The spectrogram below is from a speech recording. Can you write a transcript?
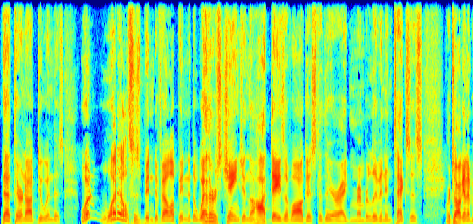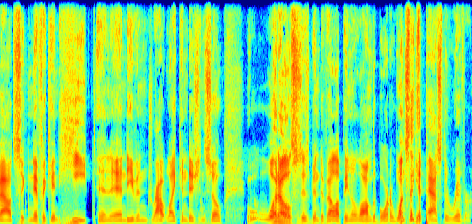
that they're not doing this. What what else has been developing? The weather's changing. The hot days of August are there. I remember living in Texas. We're talking about significant heat and and even drought like conditions. So, what else has been developing along the border once they get past the river?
